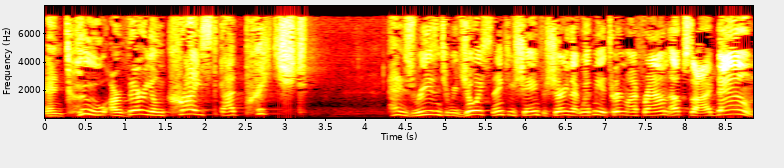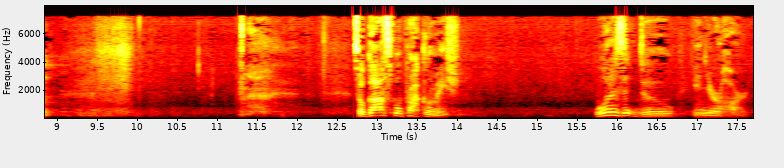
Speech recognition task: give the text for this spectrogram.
And two, our very own Christ got preached. That is reason to rejoice. Thank you, Shane, for sharing that with me. It turned my frown upside down. So, gospel proclamation. What does it do in your heart?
